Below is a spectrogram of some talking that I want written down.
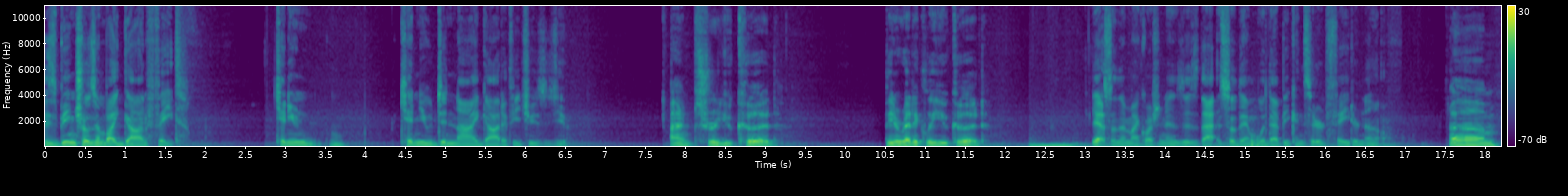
is being chosen by God fate. Can you can you deny God if He chooses you? I'm sure you could. Theoretically, you could. Yeah. So then my question is: Is that so? Then would that be considered fate or no? Um.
